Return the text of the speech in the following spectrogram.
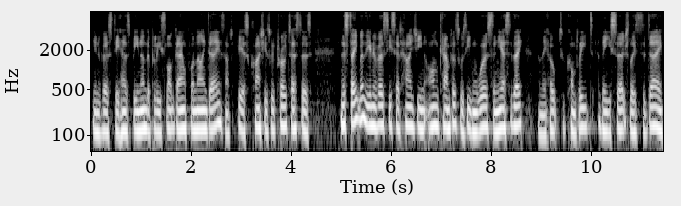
The university has been under police lockdown for nine days after fierce clashes with protesters. In a statement, the university said hygiene on campus was even worse than yesterday, and they hope to complete the search later today.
